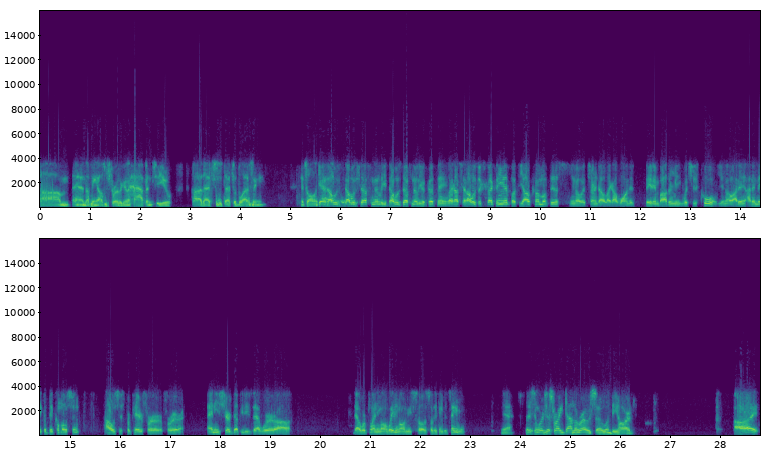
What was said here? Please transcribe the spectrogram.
um, and nothing else is further going to happen to you. Uh, that's that's a blessing. It's all Yeah, that was that was definitely that was definitely a good thing. Like I said, I was expecting it, but the outcome of this, you know, it turned out like I wanted. They didn't bother me, which is cool. You know, I didn't I didn't make a big commotion. I was just prepared for for any sheriff deputies that were uh, that were planning on waiting on me, so so they can detain me. Yeah. Listen, we're just right down the road, so it wouldn't be hard. All right,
